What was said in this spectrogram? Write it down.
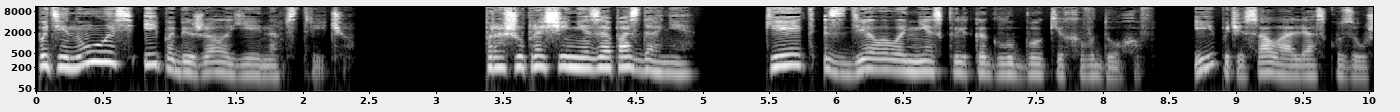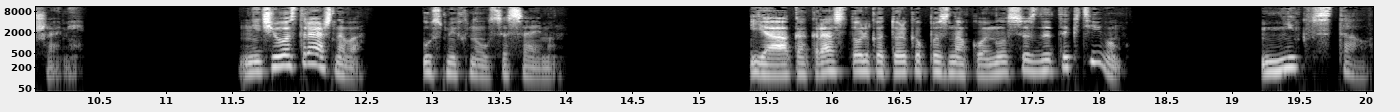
потянулась и побежала ей навстречу. «Прошу прощения за опоздание». Кейт сделала несколько глубоких вдохов и почесала Аляску за ушами. «Ничего страшного», — усмехнулся Саймон. «Я как раз только-только познакомился с детективом». Ник встал.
